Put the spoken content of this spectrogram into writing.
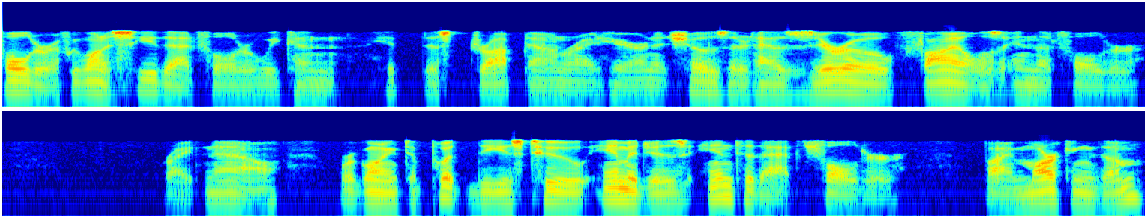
folder. If we want to see that folder, we can hit this drop down right here and it shows that it has zero files in that folder right now. We're going to put these two images into that folder by marking them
